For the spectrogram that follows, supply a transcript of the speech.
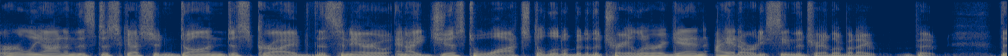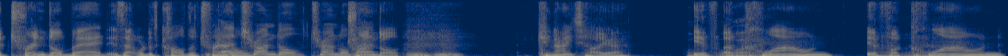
early on in this discussion, Dawn described the scenario, and I just watched a little bit of the trailer again. I had already seen the trailer, but I but the Trundle bed is that what it's called? The Trundle. A trundle, trundle. bed. Trundle. Can I tell you, if a clown, if a clown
